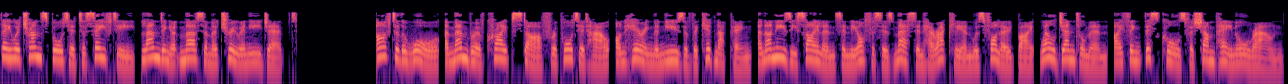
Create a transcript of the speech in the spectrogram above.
They were transported to safety, landing at Mersa Matruh in Egypt. After the war, a member of Kreipe's staff reported how, on hearing the news of the kidnapping, an uneasy silence in the officers' mess in Heraklion was followed by, well gentlemen, I think this calls for champagne all round.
